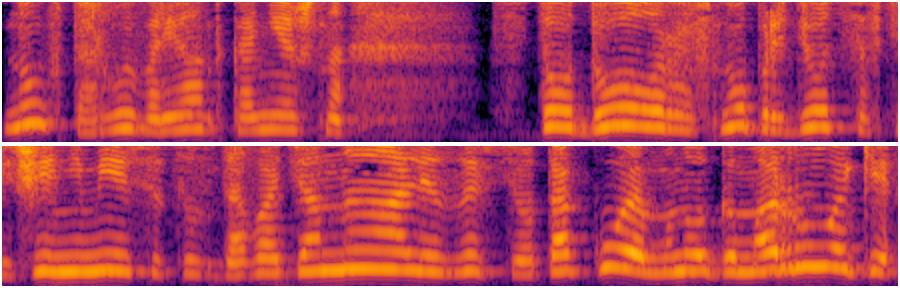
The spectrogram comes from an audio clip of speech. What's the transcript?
Ну, второй вариант, конечно, 100 долларов, но придется в течение месяца сдавать анализы, все такое, много мороки,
